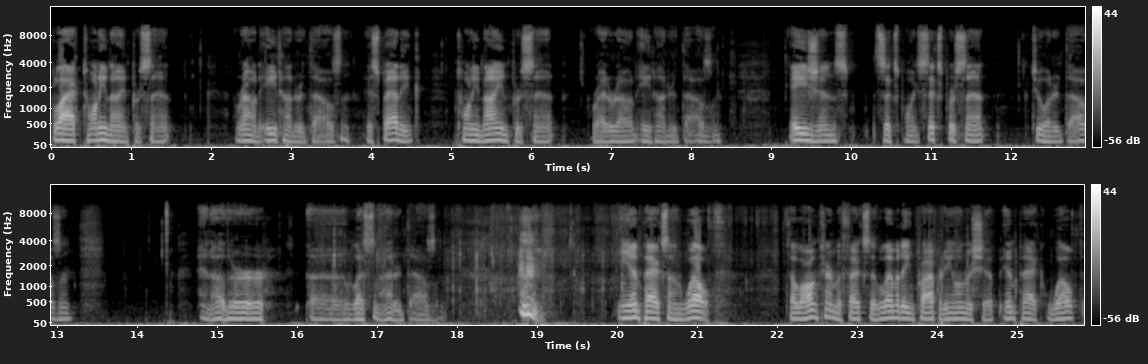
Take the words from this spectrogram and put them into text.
black 29%, around 800,000, Hispanic 29%, right around 800,000, Asians 6.6%, 200,000, and other uh, less than 100,000. the impacts on wealth. The long term effects of limiting property ownership impact wealth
